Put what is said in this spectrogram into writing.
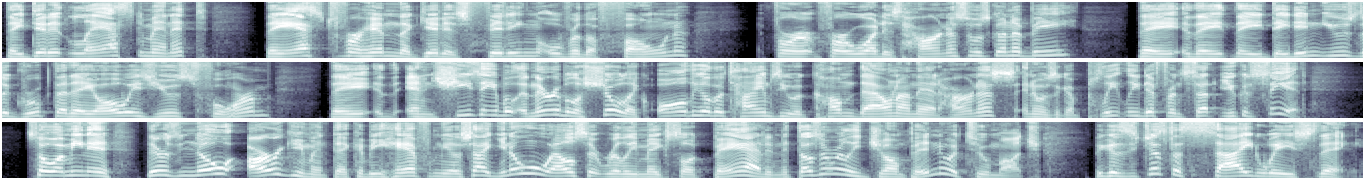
They did it last minute. They asked for him to get his fitting over the phone for for what his harness was going to be. They they they they didn't use the group that they always used for him. They and she's able and they're able to show like all the other times he would come down on that harness and it was a completely different set. You could see it. So I mean, it, there's no argument that could be had from the other side. You know who else it really makes look bad, and it doesn't really jump into it too much because it's just a sideways thing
